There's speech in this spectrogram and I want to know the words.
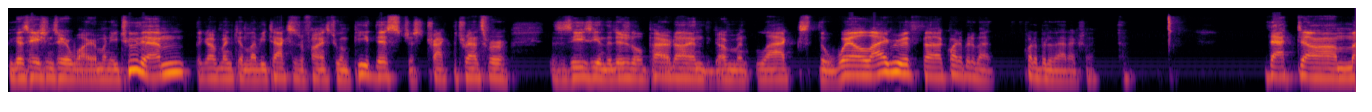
because Haitians here wire money to them. The government can levy taxes or fines to impede this. Just track the transfer. This is easy in the digital paradigm. The government lacks the will. I agree with uh, quite a bit of that. Quite a bit of that, actually. That um,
